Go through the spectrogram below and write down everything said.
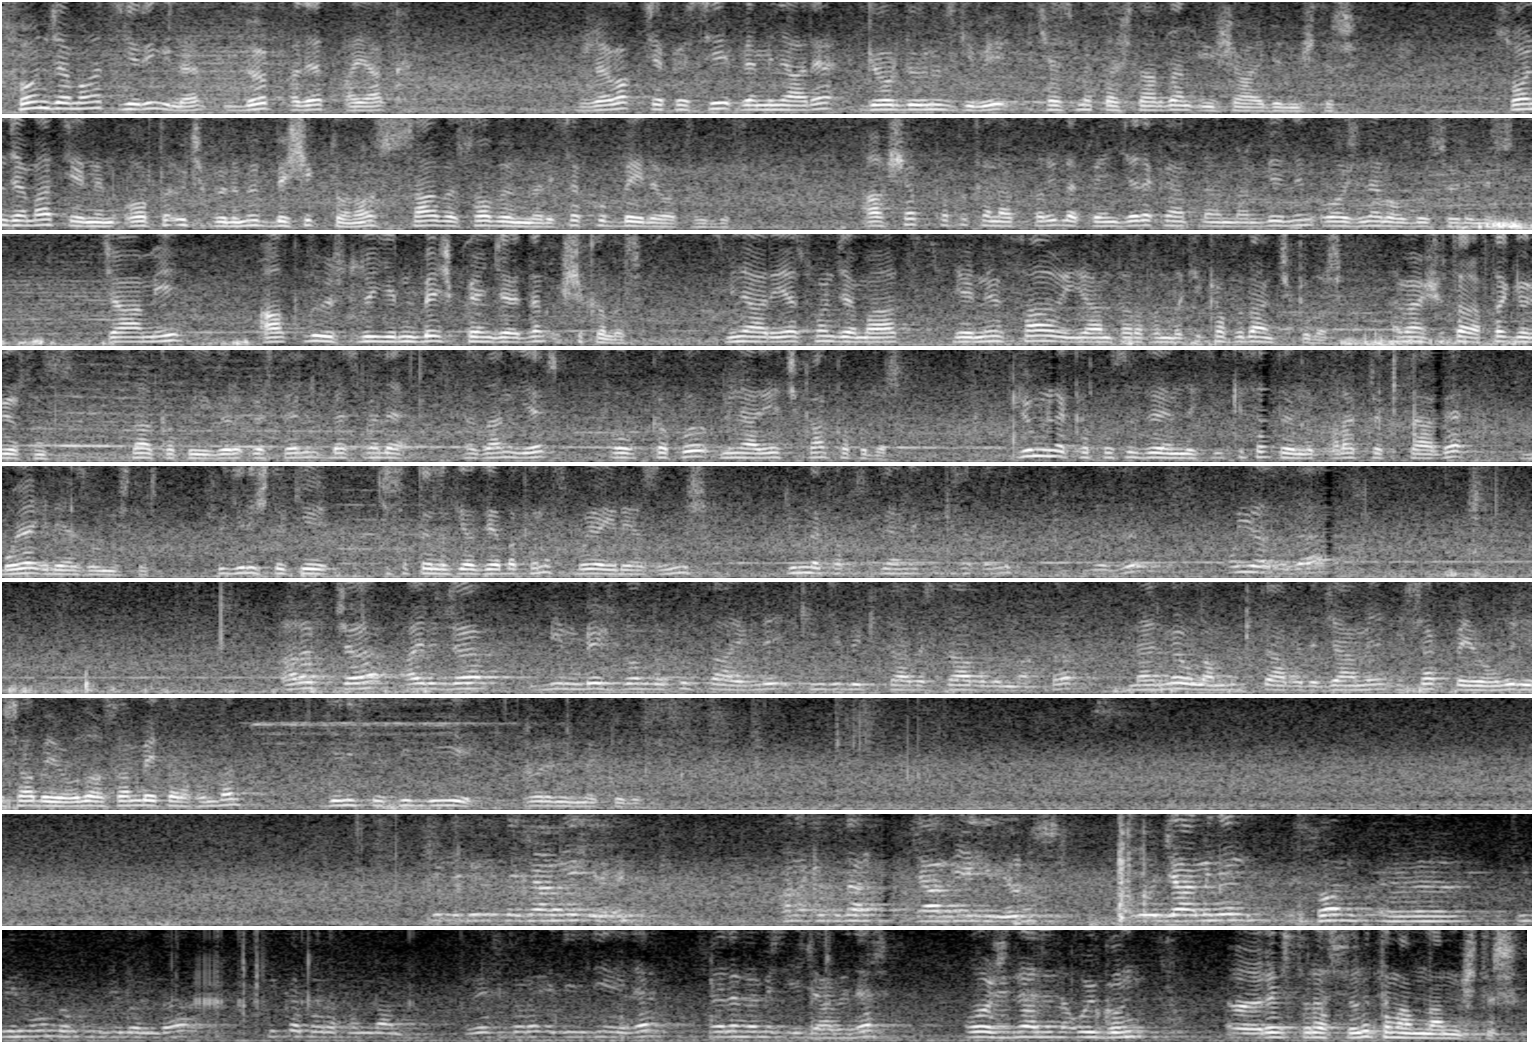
Son cemaat yeri ile 4 adet ayak, revak cephesi ve minare gördüğünüz gibi kesme taşlardan inşa edilmiştir. Son cemaat yerinin orta üç bölümü beşik tonoz, sağ ve sol bölümler ise kubbe ile örtülüdür. Ahşap kapı kanatlarıyla pencere kanatlarından birinin orijinal olduğu söylenir. Cami altlı üstlü 25 pencereden ışık alır. Minareye son cemaat yerinin sağ yan tarafındaki kapıdan çıkılır. Hemen şu tarafta görüyorsunuz. Sağ kapıyı göre- gösterelim. Besmele yazan yer o kapı minareye çıkan kapıdır. Cümle kapısı üzerindeki iki satırlık Arapça kitabe boya ile yazılmıştır. Şu girişteki iki satırlık yazıya bakınız boya ile yazılmış. Cümle kapısı üzerindeki iki satırlık yazı. O yazıda Arapça ayrıca 1519 tarihli ikinci bir kitabesi daha bulunmakta. Mermer olan bu kitabede caminin İshak Beyoğlu, İsa Beyoğlu, Hasan Bey tarafından genişletildiği öğrenilmektedir. Şimdi birlikte camiye girelim. Ana kapıdan camiye giriyoruz. Bu caminin son e, 2019 yılında KİKA tarafından restore edildiğini de söylememiz icap eder. Orijinaline uygun e, restorasyonu tamamlanmıştır.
